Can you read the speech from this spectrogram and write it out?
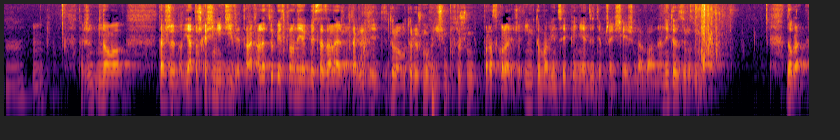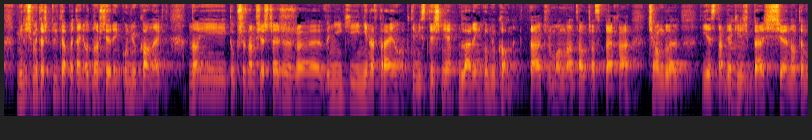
Hmm. Także, no, także no, ja troszkę się nie dziwię, tak? ale z drugiej strony jakby jest ta zależność, tak? którą, którą już mówiliśmy, powtórzymy po raz kolejny, że im kto ma więcej pieniędzy, tym częściej jest na walne. No i to jest zrozumiałe. Dobra, mieliśmy też kilka pytań odnośnie rynku New Connect, no i tu przyznam się szczerze, że wyniki nie nastrajają optymistycznie dla rynku New Connect, tak, że on ma cały czas pecha, ciągle jest tam w jakiejś mm. beście, no ten,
